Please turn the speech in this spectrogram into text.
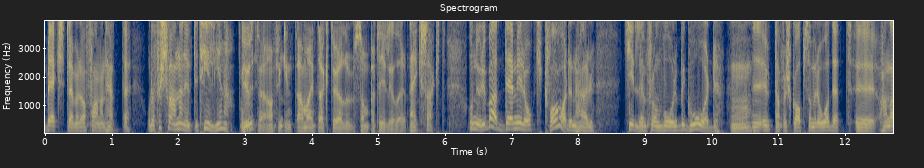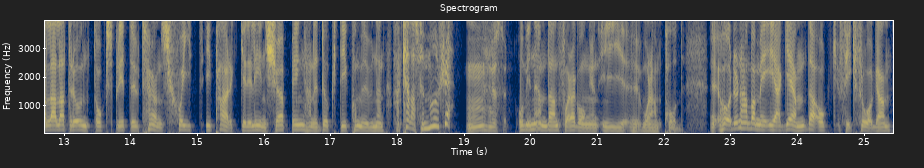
Bäckström eller vad fan han hette. Och då försvann han ut i tiljorna. Just det, han, fick inte, han var inte aktuell som partiledare. Nej, exakt. Och nu är det bara Demirock kvar, den här killen från Vårby gård, Mm. eh, utanförskapsområdet. Eh, han har lallat runt och spritt ut hönsskit i parker i Linköping. Han är duktig i kommunen. Han kallas för Murre. Mm. Och vi nämnde han förra gången i eh, våran podd. Eh, hörde du när han var med i Agenda och fick frågan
